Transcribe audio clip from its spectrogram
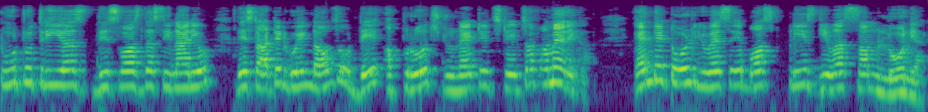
Two to three years this was the scenario. They started going down so they approached united states of america. And they told usa boss please give us some loan here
